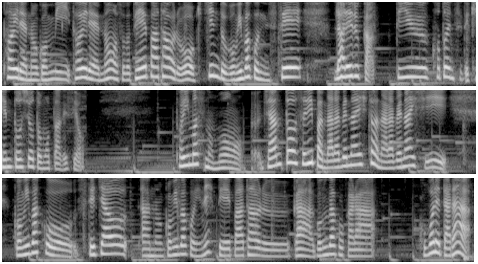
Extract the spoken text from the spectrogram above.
トイレのゴミ、トイレのそのペーパータオルをきちんとゴミ箱に捨てられるかっていうことについて検討しようと思ったんですよ。と言いますのも、ちゃんとスリッパー並べない人は並べないし、ゴミ箱を捨てちゃう、あの、ゴミ箱にね、ペーパータオルがゴミ箱からこぼれたら、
